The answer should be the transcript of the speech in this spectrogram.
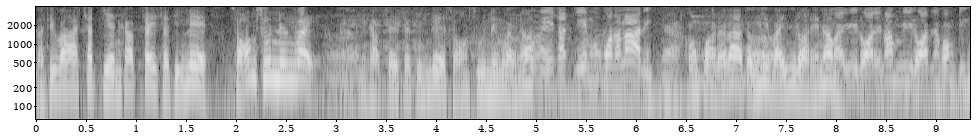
ก็ถือว่าชัดเจนครับใช้สติงเล่201ไว้อ่านี่ครับใช้สติงเล่201ไว้เนาะเนาะไอ้ชัดเจนของพอนาร่านี่เนี่ยของปอดาราต้องมีใบมีหลอดให้น้ำใบมีหลอดไอ้น้ำมีหลอดเป็นของจริง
